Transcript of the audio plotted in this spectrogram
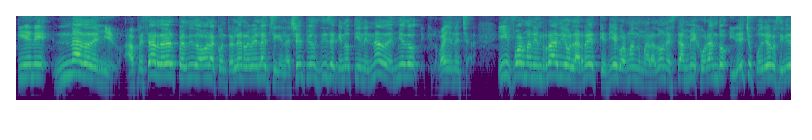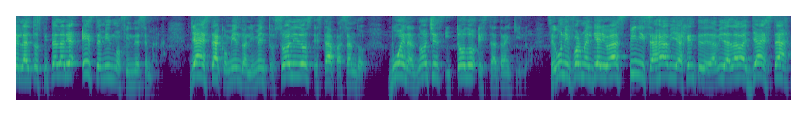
tiene nada de miedo. A pesar de haber perdido ahora contra el RB Leipzig en la Champions, dice que no tiene nada de miedo de que lo vayan a echar. Informan en Radio La Red que Diego Armando Maradona está mejorando y de hecho podría recibir el alto hospitalaria este mismo fin de semana. Ya está comiendo alimentos sólidos, está pasando buenas noches y todo está tranquilo. Según informa el diario AS, Pini Zahavi, agente de David Alaba, ya está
